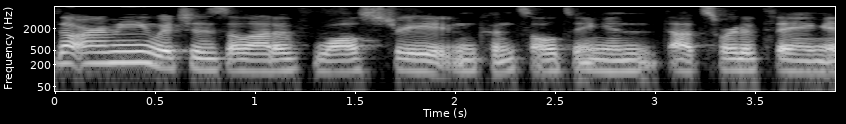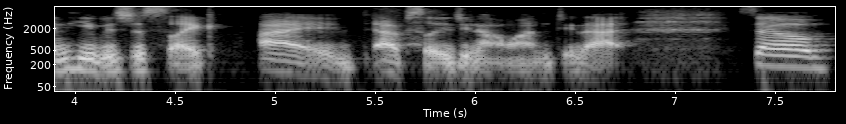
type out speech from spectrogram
the army, which is a lot of Wall Street and consulting and that sort of thing. And he was just like, I absolutely do not want to do that. So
